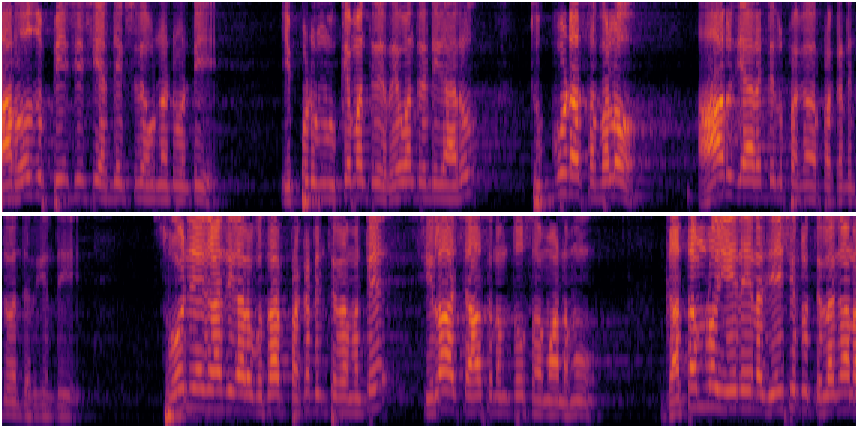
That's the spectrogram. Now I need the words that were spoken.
ఆ రోజు పిసిసి అధ్యక్షుడిగా ఉన్నటువంటి ఇప్పుడు ముఖ్యమంత్రి రేవంత్ రెడ్డి గారు తుగ్గూడ సభలో ఆరు గ్యారంటీలు ప్రక ప్రకటించడం జరిగింది. సోనియా గాంధీ గారు ఒకసారి ప్రకటించడం అంటే శిలా శాసనంతో సమానము. గతంలో ఏదైనా చేసిండ్రు తెలంగాణ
